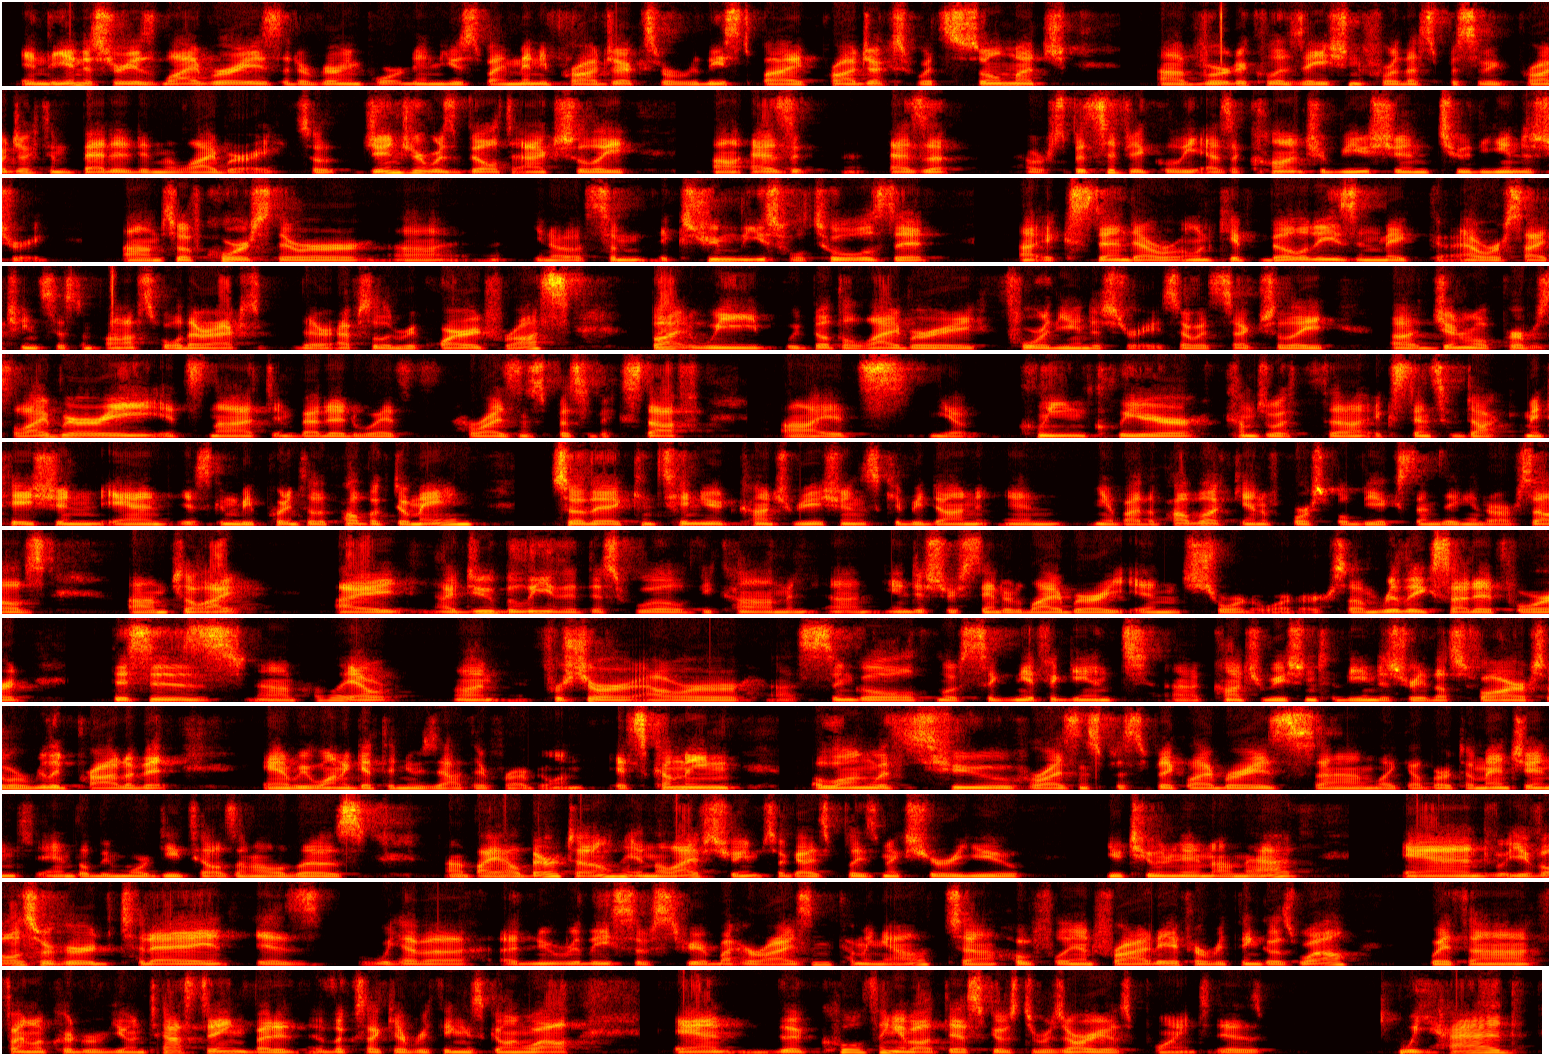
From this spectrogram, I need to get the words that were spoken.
in the industry is libraries that are very important and used by many projects or released by projects with so much uh, verticalization for that specific project embedded in the library. So Ginger was built actually uh, as a, as a or specifically as a contribution to the industry. Um, so of course there are uh, you know some extremely useful tools that uh, extend our own capabilities and make our sidechain system possible. They're actually they're absolutely required for us. But we we built a library for the industry, so it's actually a general purpose library. It's not embedded with Horizen specific stuff. Uh, it's you know clean, clear, comes with uh, extensive documentation, and is going to be put into the public domain. So the continued contributions can be done in you know by the public, and of course we'll be extending it ourselves. Um, so I I I do believe that this will become an, an, industry standard library in short order. So I'm really excited for it. This is uh, probably our um, for sure our uh, single most significant uh, contribution to the industry thus far. So we're really proud of it, and we want to get the news out there for everyone. It's coming along with two Horizen-specific libraries, um, like Alberto mentioned, and there'll be more details on all of those uh, by Alberto in the live stream. So guys, please make sure you you tune in on that. And what you've also heard today is we have a, a new release of Sphere by Horizen coming out, uh, hopefully on Friday if everything goes well with uh, final code review and testing, but it, it looks like everything is going well. And the cool thing about this goes to Rosario's point is we had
